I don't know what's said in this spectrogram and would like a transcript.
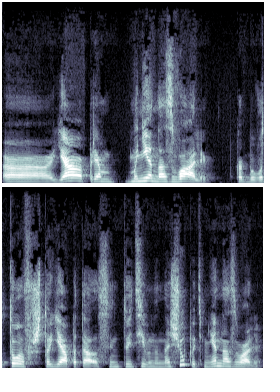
я прям, мне назвали как бы вот то, что я пыталась интуитивно нащупать, мне назвали.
